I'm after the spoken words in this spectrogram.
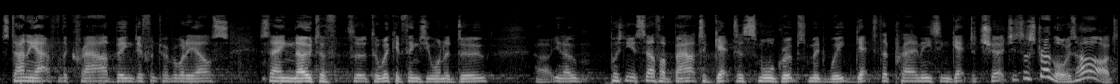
Standing out from the crowd, being different to everybody else, saying no to, to, to wicked things you want to do, uh, you know, pushing yourself about to get to small groups midweek, get to the prayer meeting, get to church. It's a struggle. It's hard.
